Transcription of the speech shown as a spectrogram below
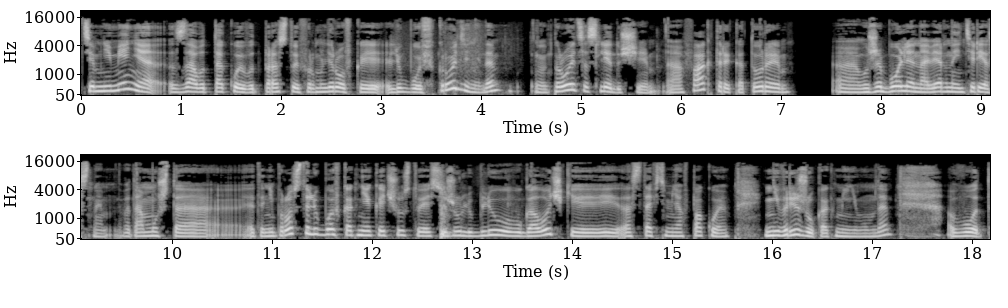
тем не менее, за вот такой вот простой формулировкой любовь к родине, да, кроются следующие а, факторы, которые уже более, наверное, интересны, потому что это не просто любовь как некое чувство, я сижу, люблю в уголочке и оставьте меня в покое, не врежу как минимум, да, вот,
